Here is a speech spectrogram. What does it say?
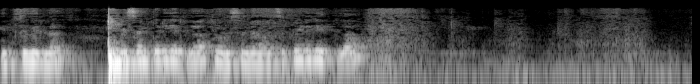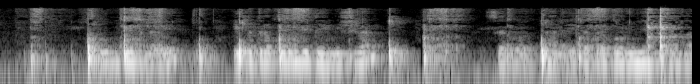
इथं इतकं घेतलं बेसन पीठ घेतलं थोडंसं गव्हाचं पीठ घेतलं. करून घेतलं आहे एकत्र करून घेते मिश्रण सर्व झालं. एकत्र करून घेतलं बघा.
